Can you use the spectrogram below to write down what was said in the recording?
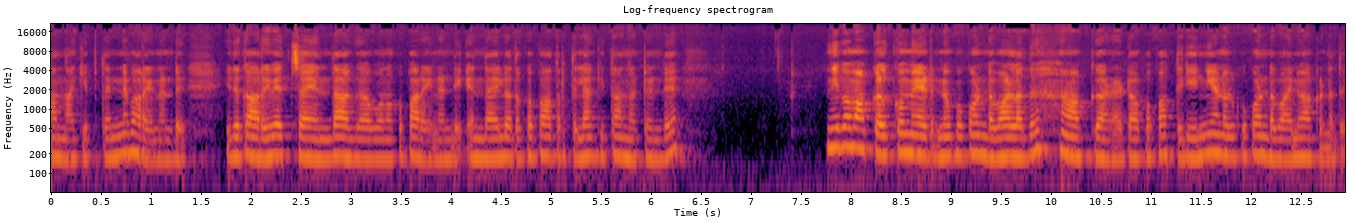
നന്നാക്കിയപ്പോൾ തന്നെ പറയുന്നുണ്ട്. ഇത് കറി വെച്ചാൽ എന്താകാവോ എന്നൊക്കെ പറയുന്നുണ്ട്. എന്തായാലും അതൊക്കെ പാത്രത്തിലാക്കി തന്നിട്ടുണ്ട്. ഇനിയിപ്പോൾ മക്കൾക്കും മേടനും ഒക്കെ കൊണ്ടുപോകാനുള്ളത് ആക്കുകയാണ് കേട്ടോ. അപ്പോൾ പത്തിരി തന്നെയാണ് അവൾക്ക് കൊണ്ടുപോകാനും ആക്കണത്.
